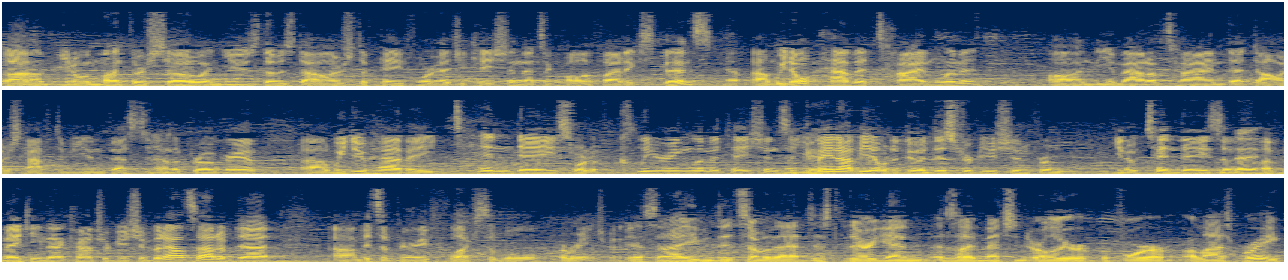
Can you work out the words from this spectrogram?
uh, you know a month or so and use those dollars to pay for education. That's a qualified expense. Yep. Uh, we don't have a time limit on the amount of time that dollars have to be invested in the program. Uh, we do have a 10-day sort of clearing limitation, so you may not be able to do a distribution from you know 10 days of, Day. of making that contribution. But outside of that, um, it's a very flexible arrangement. Yes, and I even did some of that. Just there again, as I mentioned earlier before our last break,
